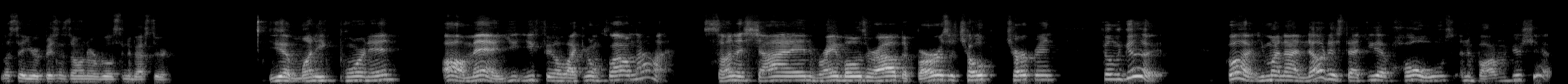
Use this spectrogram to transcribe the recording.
let's say you're a business owner, real estate investor, you have money pouring in, oh man, you, you feel like you're on cloud nine. Sun is shining, rainbows are out, the birds are chop, chirping, feeling good. But you might not notice that you have holes in the bottom of your ship,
